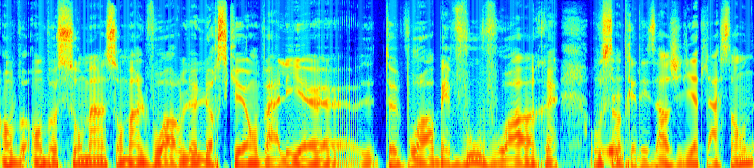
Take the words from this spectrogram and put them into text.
on, va, on va sûrement, sûrement le voir là, lorsqu'on va aller te voir, ben vous voir au Centre des Arts Juliette Lassonde.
